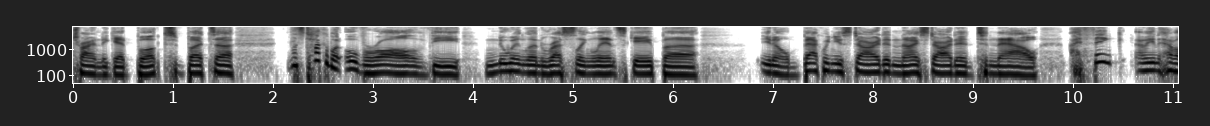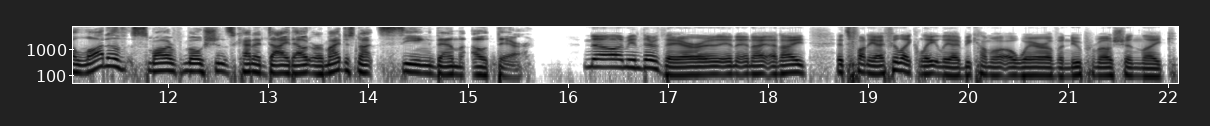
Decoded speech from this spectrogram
trying to get booked. But uh, let's talk about overall the New England wrestling landscape. Uh, you know, back when you started and I started to now, I think, I mean, have a lot of smaller promotions kind of died out, or am I just not seeing them out there? No, I mean they're there, and and I and I. It's funny. I feel like lately I've become aware of a new promotion like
